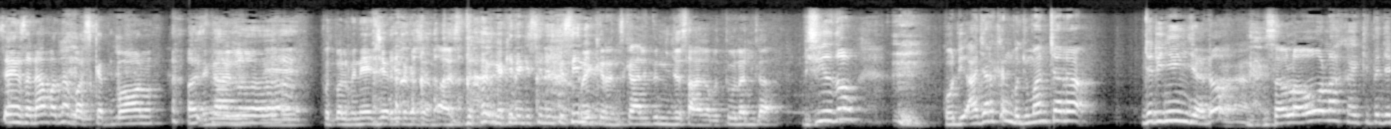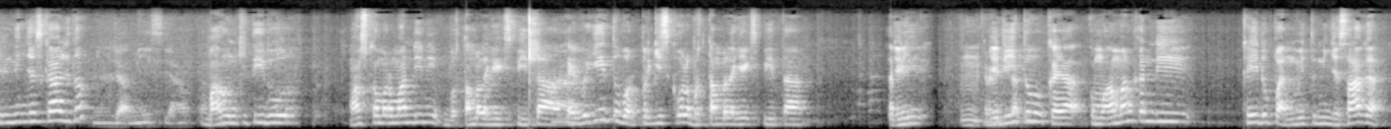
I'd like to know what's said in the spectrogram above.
Saya yang dapat nah basketball dengan eh, football manager gitu kan. Astaga. Kini ke sini ke sini. Keren sekali tuh Ninja Saga betulan kak. Di situ tuh, kau diajarkan bagaimana cara jadi ninja tuh. Seolah-olah kayak kita jadi ninja sekali tuh. Ninja misi apa Bangun kita tidur, masuk kamar mandi nih, bertambah lagi XP ta. Kayak begitu, baru pergi sekolah bertambah lagi XP ta. Jadi, Hmm. jadi itu kayak kamu amalkan di kehidupanmu itu Ninja Saga.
